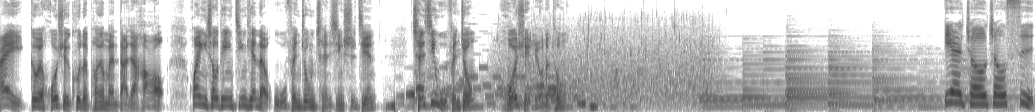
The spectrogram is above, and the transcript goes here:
嗨，各位活水库的朋友们，大家好，欢迎收听今天的五分钟晨兴时间。晨兴五分钟，活水流得通。第二周周四，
